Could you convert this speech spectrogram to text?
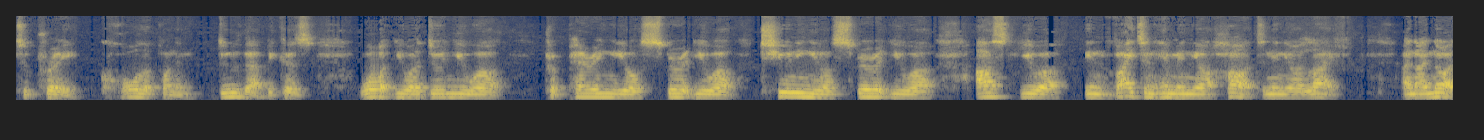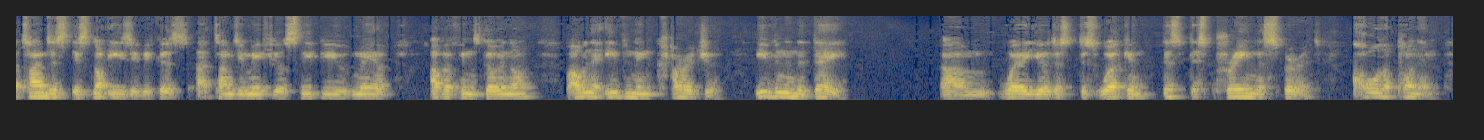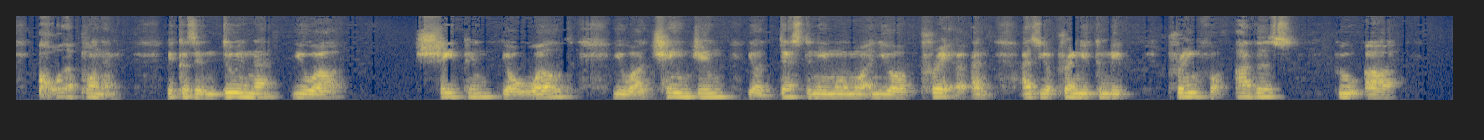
to pray, call upon Him. Do that because what you are doing, you are preparing your spirit, you are tuning your spirit, you are ask, you are inviting Him in your heart and in your life. And I know at times it's, it's not easy because at times you may feel sleepy, you may have other things going on. But I want to even encourage you, even in the day um, where you're just, just working, just, just pray in the Spirit. Call upon Him. Call upon Him. Because in doing that, you are shaping your world. You are changing your destiny more and more. And you are praying. And as you're praying, you can be praying for others who are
